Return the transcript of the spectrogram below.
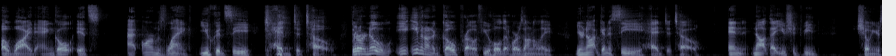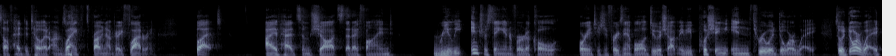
a wide angle, it's at arm's length. You could see head to toe. There Right. are no, e- even on a GoPro, if you hold it horizontally, you're not going to see head to toe. And not that you should be showing yourself head to toe at arm's length. It's probably not very flattering. But I've had some shots that I find really interesting in a vertical orientation. For example, I'll do a shot maybe pushing in through a doorway. So a doorway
